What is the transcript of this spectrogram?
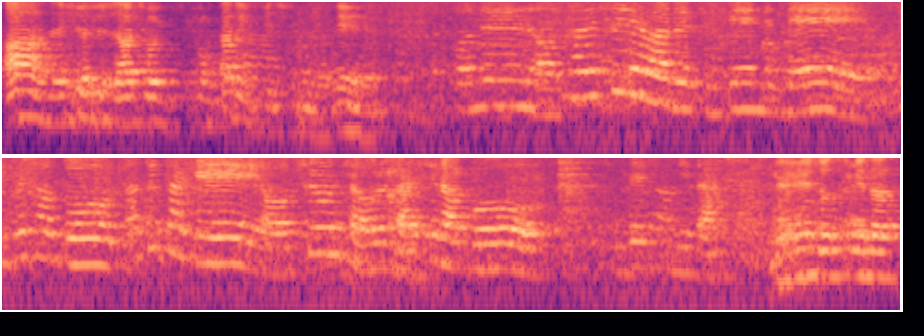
아, 네, 아, 저, 형 따로 계시네요. 예. 저는 어, 탈실내화를 준비했는데 집에서도 따뜻하게 어, 추운 겨울을 마시라고 준비했습니다. 네, 좋습니다.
